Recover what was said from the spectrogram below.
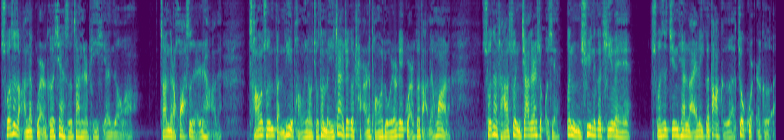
说是咋的，管哥现实沾点皮鞋，你知道吗？沾点画事人啥的。长春本地朋友，就是没在这个场的朋友，有人给管哥打电话了，说那啥，说你加点小心，说你去那个 TV，说是今天来了一个大哥，叫管哥，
